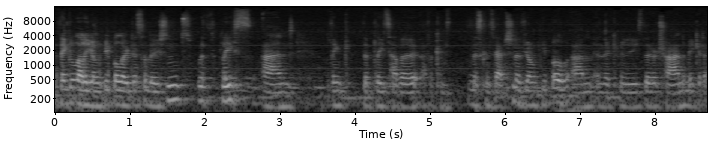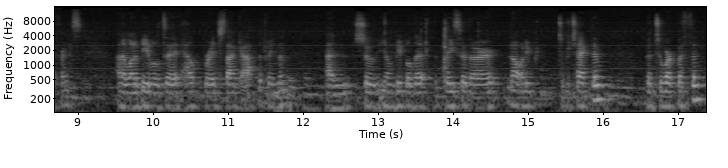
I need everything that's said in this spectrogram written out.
I think a lot of young people are disillusioned with the police and I think the police have a, have a misconception of young people um, in their communities that are trying to make a difference. And I want to be able to help bridge that gap between them and show the young people that the police are there not only to protect them, but to work with them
